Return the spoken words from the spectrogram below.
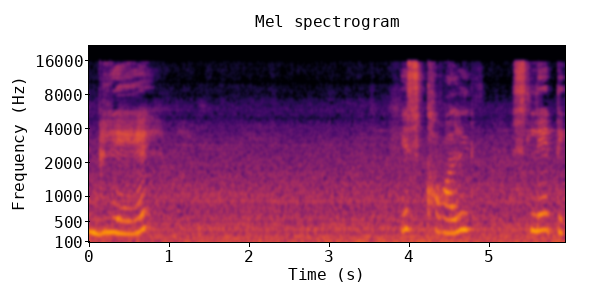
ग्रे इज़ कॉल्ड स्लेटिक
